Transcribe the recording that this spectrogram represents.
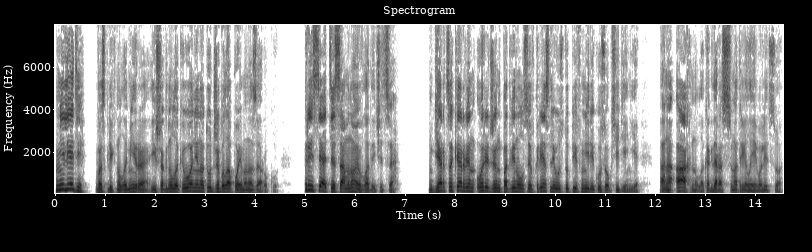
«Миледи!» — воскликнула Мира и шагнула к Ионе, но тут же была поймана за руку. «Присядьте со мною, владычица!» Герцог Эрвин Ориджин подвинулся в кресле, уступив Мире кусок сиденья. Она ахнула, когда рассмотрела его лицо.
